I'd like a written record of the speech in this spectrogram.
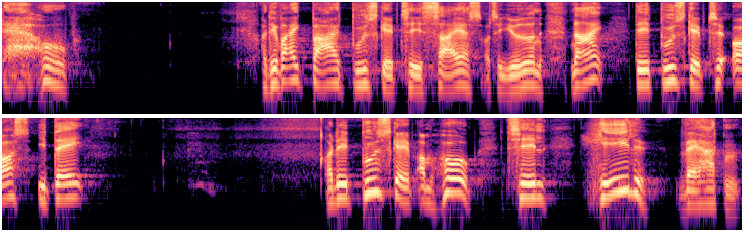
Der er håb. Og det var ikke bare et budskab til Esajas og til jøderne. Nej, det er et budskab til os i dag. Og det er et budskab om håb til hele verden.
